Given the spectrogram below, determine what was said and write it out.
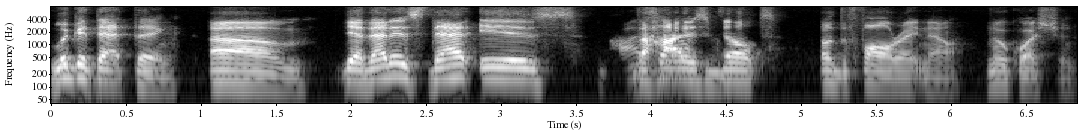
look at that thing um yeah that is that is High the socks. hottest belt of the fall right now no question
